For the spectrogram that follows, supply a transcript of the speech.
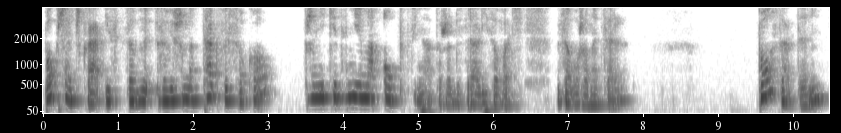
Poprzeczka jest zawi zawieszona tak wysoko, że niekiedy nie ma opcji na to, żeby zrealizować założony cel. Poza tym,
